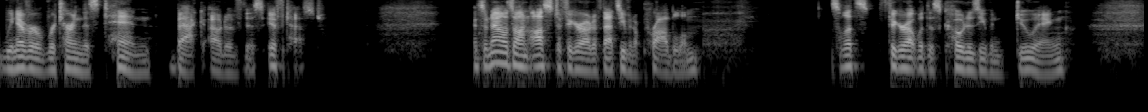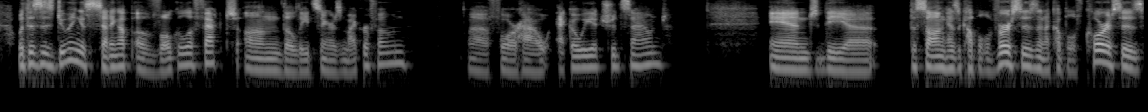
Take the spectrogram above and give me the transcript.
we never return this 10 back out of this if test. And so now it's on us to figure out if that's even a problem. So let's figure out what this code is even doing. What this is doing is setting up a vocal effect on the lead singer's microphone uh, for how echoey it should sound. And the uh, the song has a couple of verses and a couple of choruses,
